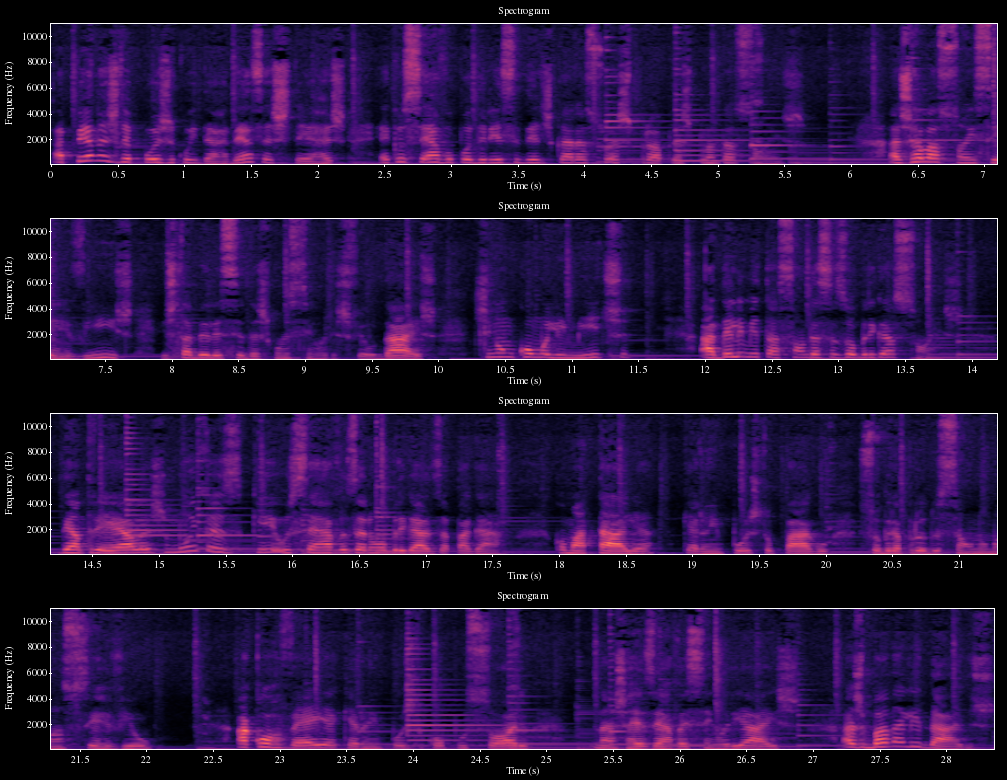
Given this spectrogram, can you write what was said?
Apenas depois de cuidar dessas terras é que o servo poderia se dedicar às suas próprias plantações. As relações servis estabelecidas com os senhores feudais tinham como limite a delimitação dessas obrigações, dentre elas muitas que os servos eram obrigados a pagar, como a talha, que era um imposto pago sobre a produção no manso servil, a corveia, que era um imposto compulsório nas reservas senhoriais, as banalidades,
